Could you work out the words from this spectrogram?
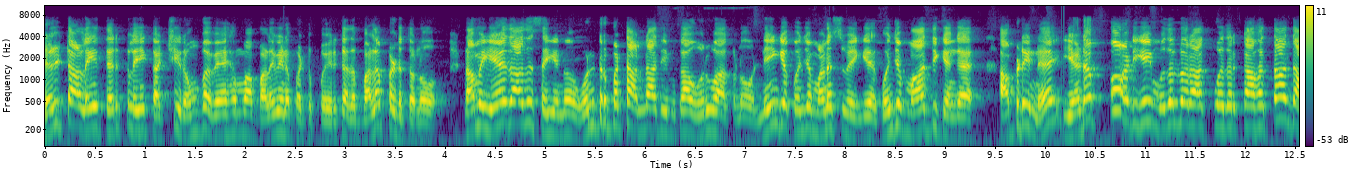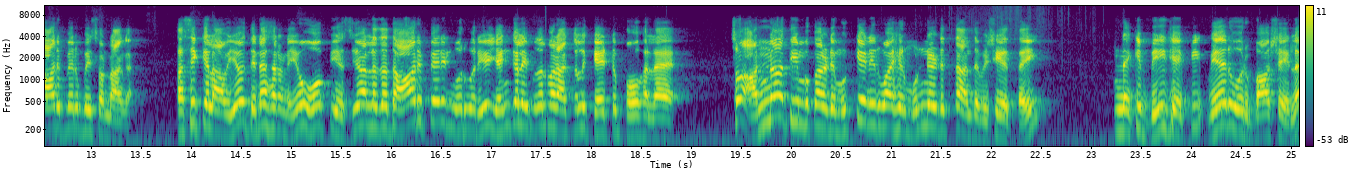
டெல்டாலையும் தெற்குலையும் கட்சி ரொம்ப வேகமா பலவீனப்பட்டு போயிருக்கு. அதை பலப்படுத்தணும். நாம ஏதாவது செய்யணும். ஒன்றுபட்ட அதிமுக உருவாக்கணும். நீங்க கொஞ்சம் மனசு வைங்க கொஞ்சம் மாத்திக்கங்க அப்படின்னு எடப்பாடியை முதல்வராக்குவதற்காகத்தான் அந்த ஆறு பேரும் போய் சொன்னாங்க. சசிகலாவையோ தினகரனையோ ஓபிஎஸ்யோ அல்லது அந்த ஆறு பேரில் ஒருவரையோ எங்களை முதல்வராக்கள் கேட்டு போகல. சோ அண்ணா திமுக முக்கிய நிர்வாகிகள் முன்னெடுத்த அந்த விஷயத்தை இன்னைக்கு பிஜேபி வேறு ஒரு பாஷையில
